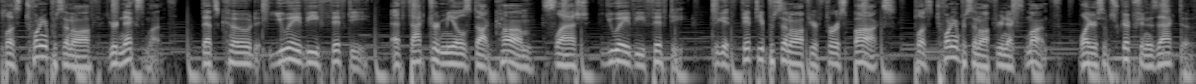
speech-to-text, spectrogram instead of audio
plus 20% off your next month. That's code UAV50 at factormeals.com slash UAV50 to get 50% off your first box, plus 20% off your next month while your subscription is active.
